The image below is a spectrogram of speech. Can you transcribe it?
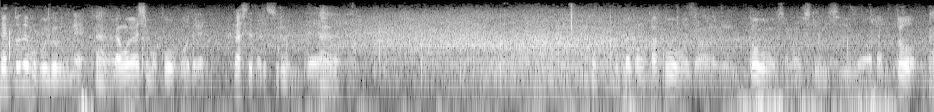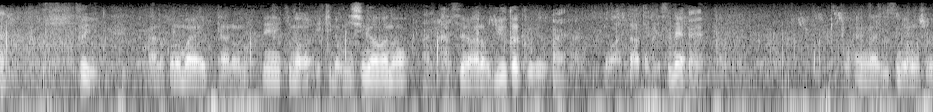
ネットでもこういろいろね、えー、名古屋市も広報で出してたりするんで、えー、この花崗山とそのしけ道のあたりと、えー、ついあのこの前あの免疫の駅の西側の、かつてのあの遊郭のあったあたりですね、えー、その辺が実に面白い。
